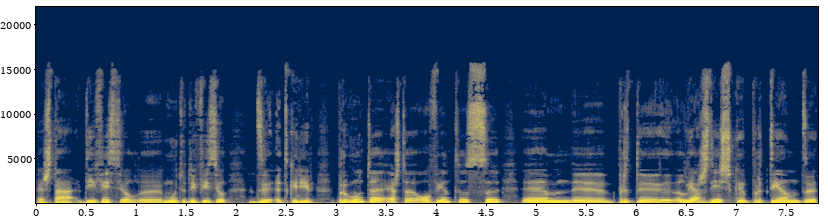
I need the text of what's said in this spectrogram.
está difícil, eh, muito difícil de adquirir. Pergunta esta ouvinte se, eh, prete- aliás, diz que pretende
